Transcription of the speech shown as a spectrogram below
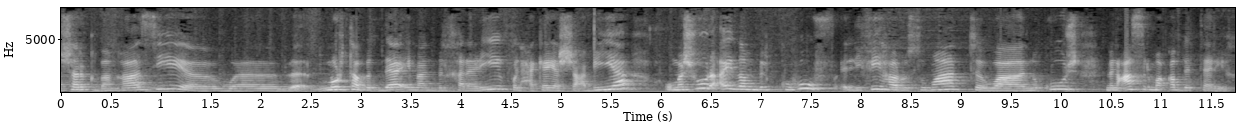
شرق بنغازي آه، ومرتبط دائما بالخراريف والحكاية الشعبية ومشهور أيضا بالكهوف اللي فيها رسومات ونقوش من عصر ما قبل التاريخ.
